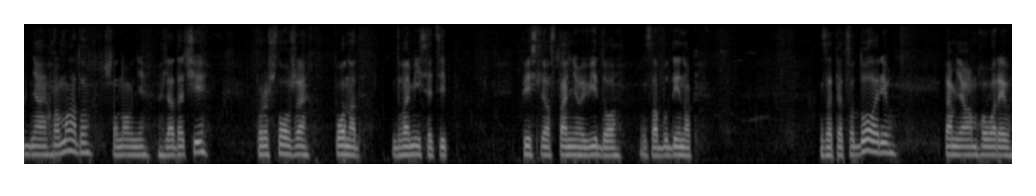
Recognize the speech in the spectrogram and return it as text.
дня, громадо, шановні глядачі. Пройшло вже понад два місяці після останнього відео за будинок за 500 доларів. Там я вам говорив,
